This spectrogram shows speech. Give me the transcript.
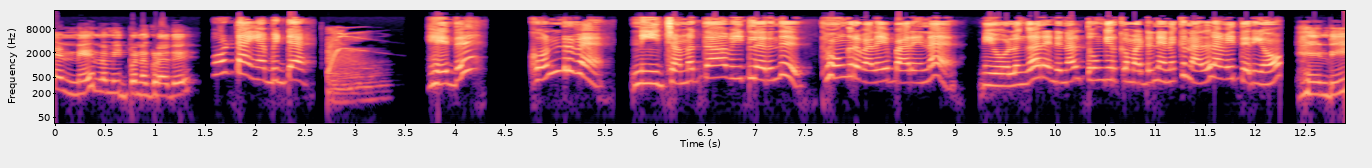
ஏன் நேர்ல மீட் பண்ணக்கூடாது? போட்டாயா பிட்ட? எது? கொன்றுவேன் நீ சமத்தா வீட்ல இருந்து தூங்குற வேலைய பாரு என்ன? நீ ஒழுங்கா ரெண்டு நாள் தூங்கி இருக்க மாட்டேன்னு எனக்கு நல்லாவே தெரியும். ஏண்டி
